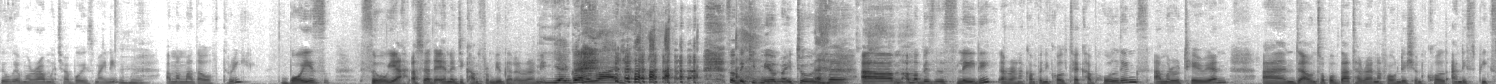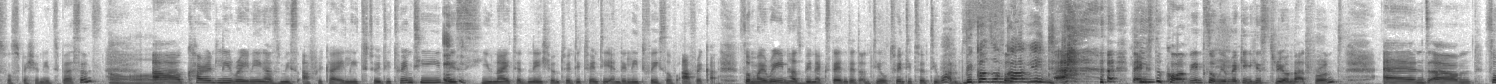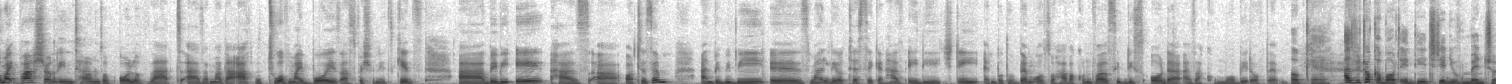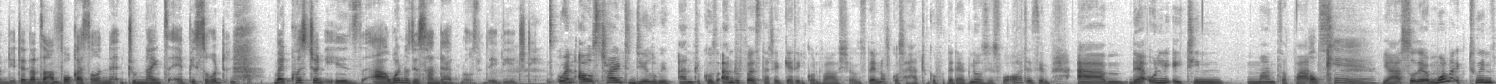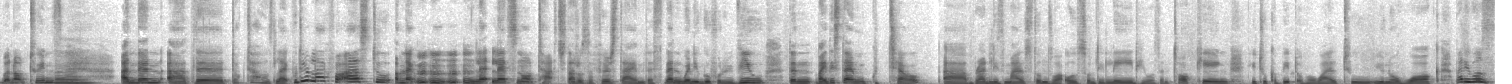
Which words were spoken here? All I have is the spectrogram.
Sylvia Moraa Mochabo is my name. Mm-hmm. I'm a mother of three boys. So yeah, that's where the energy comes from. You gotta run it. Yeah, you gotta run. so they keep me on my toes. Um, I'm a business lady. I run a company called Tech Hub Holdings. I'm a Rotarian. And on top of that, I run a foundation called Andy Speaks for Special Needs Persons. Uh, currently reigning as Miss Africa Elite 2020, Miss United Nation 2020, and Elite Face of Africa. So my reign has been extended until 2021. because of So- COVID. thanks to COVID. So we're making history on that front. And um, so my passion in terms of all of that as a mother, uh, two of my boys are special needs kids. Uh, baby A has uh, autism, and baby B is mildly autistic and has ADHD, and both of them also have a convulsive disorder as a comorbid of them. Okay. As we talk about ADHD, and you've mentioned it, and that's Mm-hmm. our focus on tonight's episode. My question is uh, when was your son diagnosed with ADHD? when I was trying to deal with Andrew, because Andrew first started getting convulsions, then of course I had to go for the diagnosis for autism. Um, they're only 18 months apart. Okay. Yeah, so they're more like twins, but not twins. And then uh, the doctor was like, "Would you like for us to?" I'm like, "Mm-mm, mm-mm, let, let's not touch." That was the first time. This then when you go for review, then by this time you could tell uh, Bradley's milestones were also delayed. He wasn't talking. He took a bit of a while to, you know, walk, but he was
